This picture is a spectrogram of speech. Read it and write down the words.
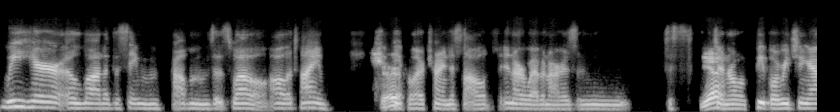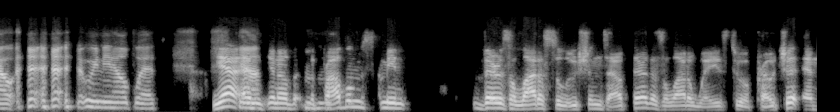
we hear a lot of the same problems as well all the time sure people are trying to solve in our webinars and just yeah. general people reaching out we need help with yeah, yeah. and you know the, the mm-hmm. problems i mean there's a lot of solutions out there there's a lot of ways to approach it and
